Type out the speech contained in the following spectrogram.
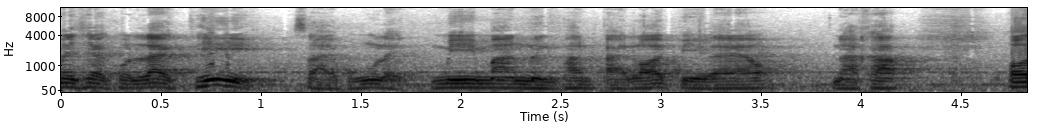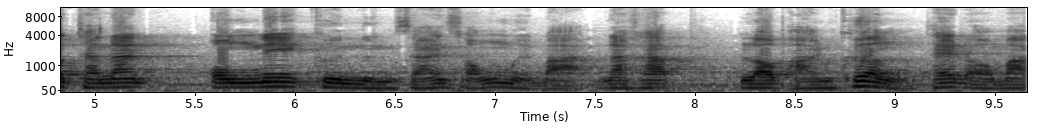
ไม่ใช่คนแรกที่ใส่ผงเหล็กมีมา 1,800 ปีแล้วนะครับ เพราะฉะนั้นองค์นี้คือ 1 2 0 0 0 0 บาทนะครับ เราผ่านเครื่องเทสออกมา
